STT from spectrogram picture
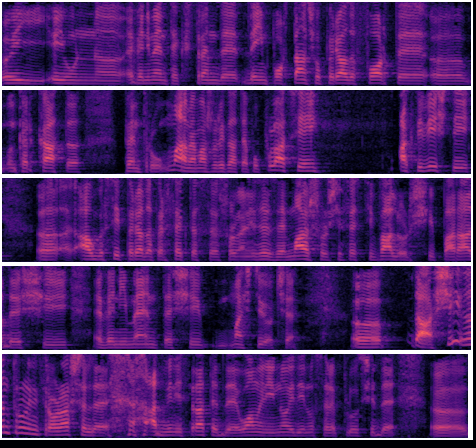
îi, îi un eveniment extrem de, de important și o perioadă foarte încărcată pentru marea majoritate a populației. Activiștii au găsit perioada perfectă să-și organizeze marșuri și festivaluri și parade și evenimente și mai știu eu ce. Uh, da, și într-unul dintre orașele administrate de oamenii noi din USR Plus și de, uh,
